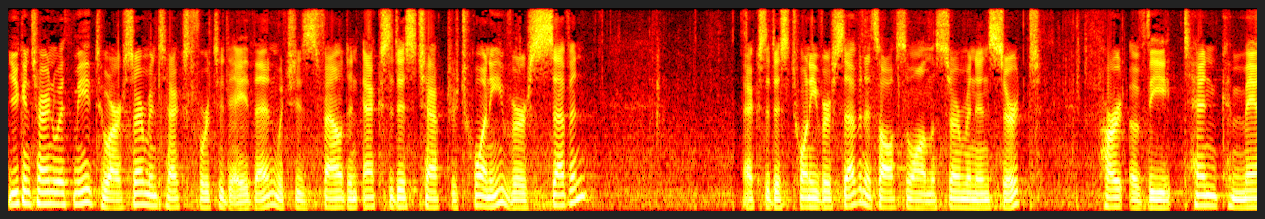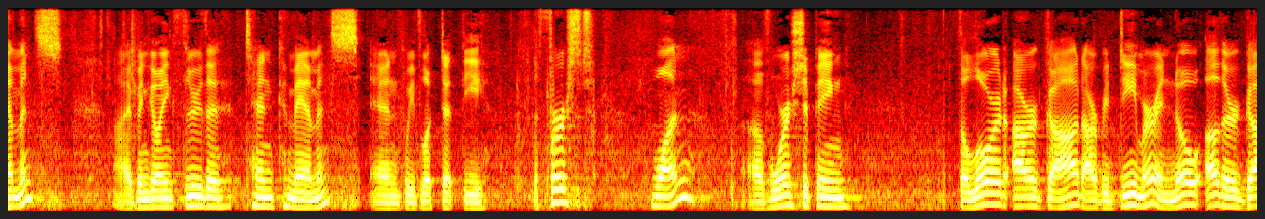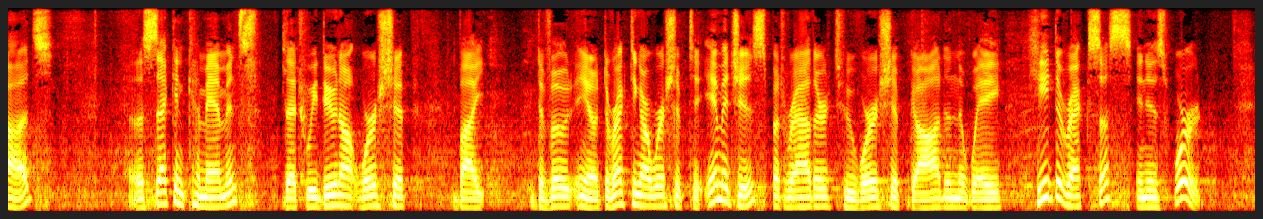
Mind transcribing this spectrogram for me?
You can turn with me to our sermon text for today, then, which is found in Exodus chapter 20, verse 7. Exodus 20, verse 7. It's also on the sermon insert, part of the Ten Commandments. I've been going through the Ten Commandments, and we've looked at the, the first one of worshiping the Lord our God, our Redeemer, and no other gods. The second commandment that we do not worship by devote, you know, directing our worship to images, but rather to worship God in the way He directs us in His Word.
